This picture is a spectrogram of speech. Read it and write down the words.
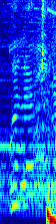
My bet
